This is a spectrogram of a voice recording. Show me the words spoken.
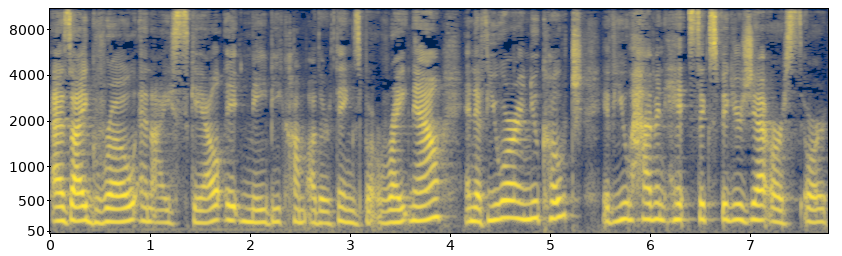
As I grow and I scale, it may become other things, but right now, and if you are a new coach, if you haven't hit six figures yet or or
